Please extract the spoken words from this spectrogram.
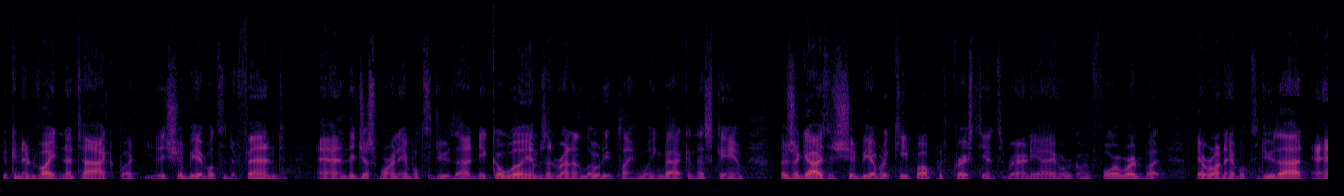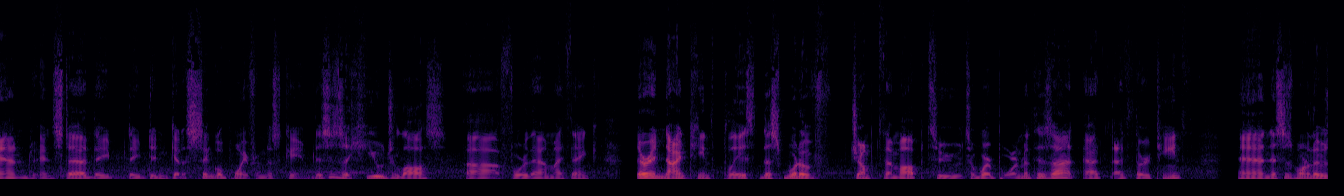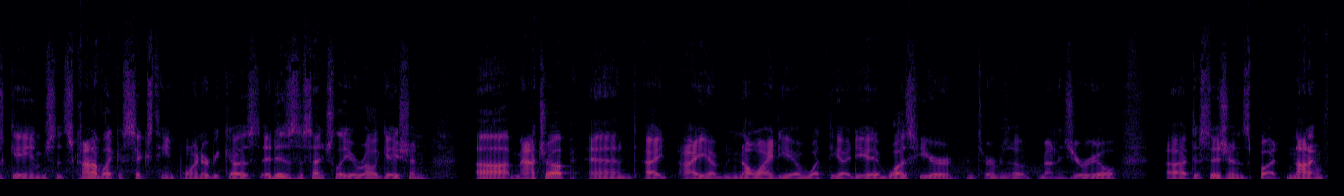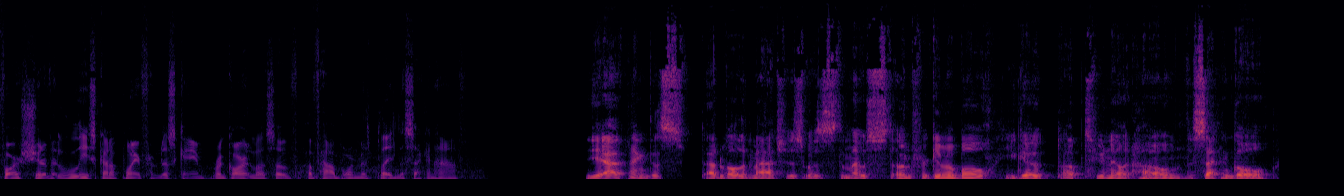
You can invite an attack, but they should be able to defend, and they just weren't able to do that. Neco Williams and Renan Lodi playing wingback in this game. Those are guys that should be able to keep up with Christian Tavernier, who are going forward, but they were unable to do that, and instead they, they didn't get a single point from this game. This is a huge loss uh, for them, I think. They're in 19th place. This would have jumped them up to, to where Bournemouth is at, at, at 13th. And this is one of those games, it's kind of like a 16 pointer because it is essentially a relegation uh, matchup. And I, I have no idea what the idea was here in terms of managerial uh, decisions, but Nottingham Forest should have at least got a point from this game, regardless of, of how Bournemouth played in the second half. Yeah, I think this out of all the matches was the most unforgivable. You go up 2 0 at home. The second goal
